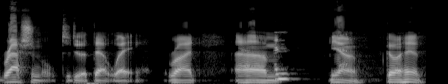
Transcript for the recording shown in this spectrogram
rational to do it that way, right? Um, and- yeah, go ahead.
